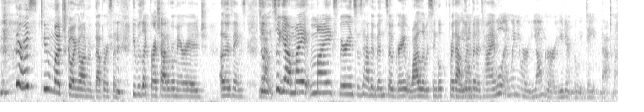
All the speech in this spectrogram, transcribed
was too much going on with that person. He was like fresh out of a marriage, other things. So Yeah. so yeah, my my experiences haven't been so great while I was single for that Oh, little bit of time. Well, and when you were younger, you didn't really date that much.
